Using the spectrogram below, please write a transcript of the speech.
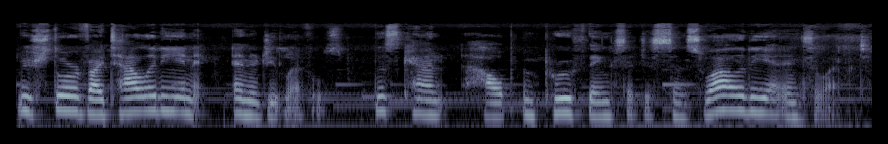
restore vitality and energy levels. This can help improve things such as sensuality and intellect.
